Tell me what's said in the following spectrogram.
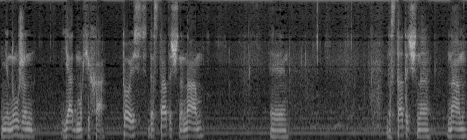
не нужен яд мухиха. То есть достаточно нам э, достаточно нам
